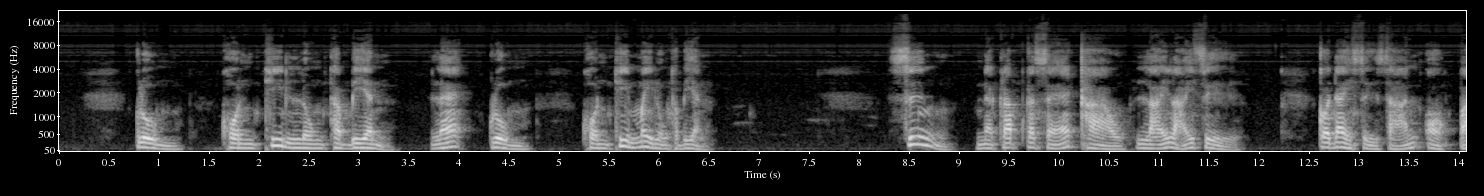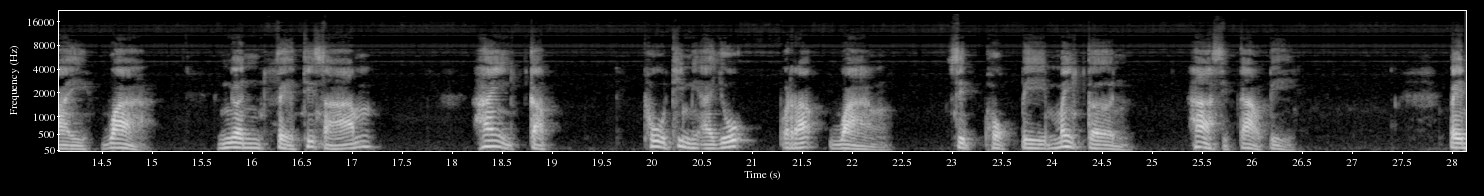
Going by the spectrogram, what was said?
3 กลุ่มคนที่ลงทะเบียน และกลุ่มคนที่ไม่ลงทะเบียน ซึ่งนะครับกระแสข่าวหลายๆ สื่อ ก็ได้สื่อสารออกไปว่า เงินเฟสที่ 3 ให้กับผู้ที่มีอายุระหว่าง 16 ปีไม่เกิน 59 ปี เป็น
